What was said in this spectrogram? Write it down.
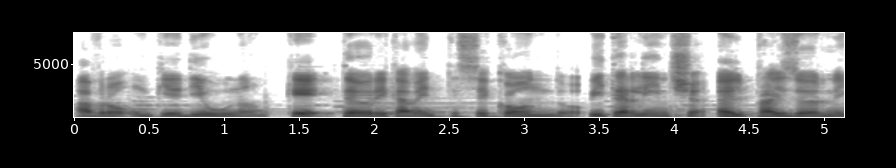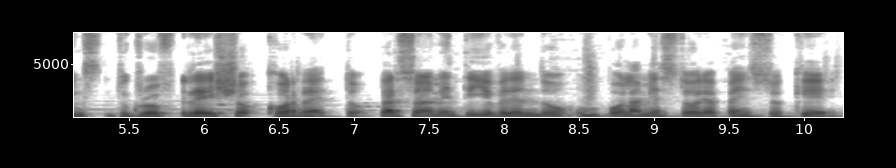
avrò un PE di 1 che teoricamente secondo Peter Lynch è il price earnings to growth ratio corretto. Personalmente io vedendo un po' la mia storia penso che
